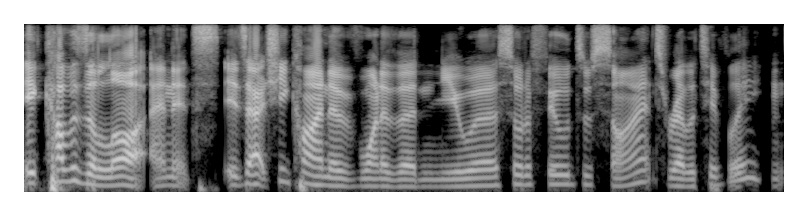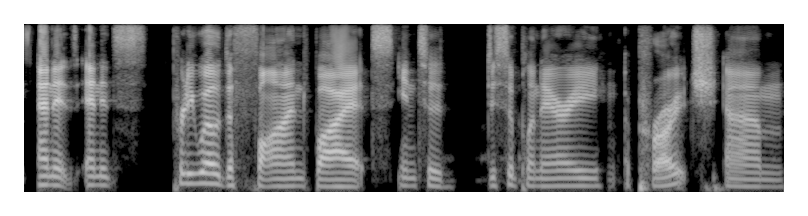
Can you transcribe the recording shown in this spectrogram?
it covers a lot, and it's it's actually kind of one of the newer sort of fields of science, relatively, and it and it's pretty well defined by its interdisciplinary approach. Um,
